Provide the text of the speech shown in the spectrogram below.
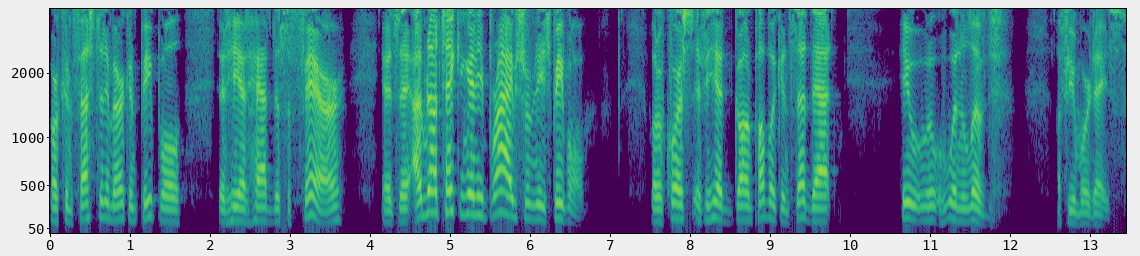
or confess to the American people that he had had this affair, and say, "I'm not taking any bribes from these people." But of course, if he had gone public and said that, he w- wouldn't have lived a few more days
